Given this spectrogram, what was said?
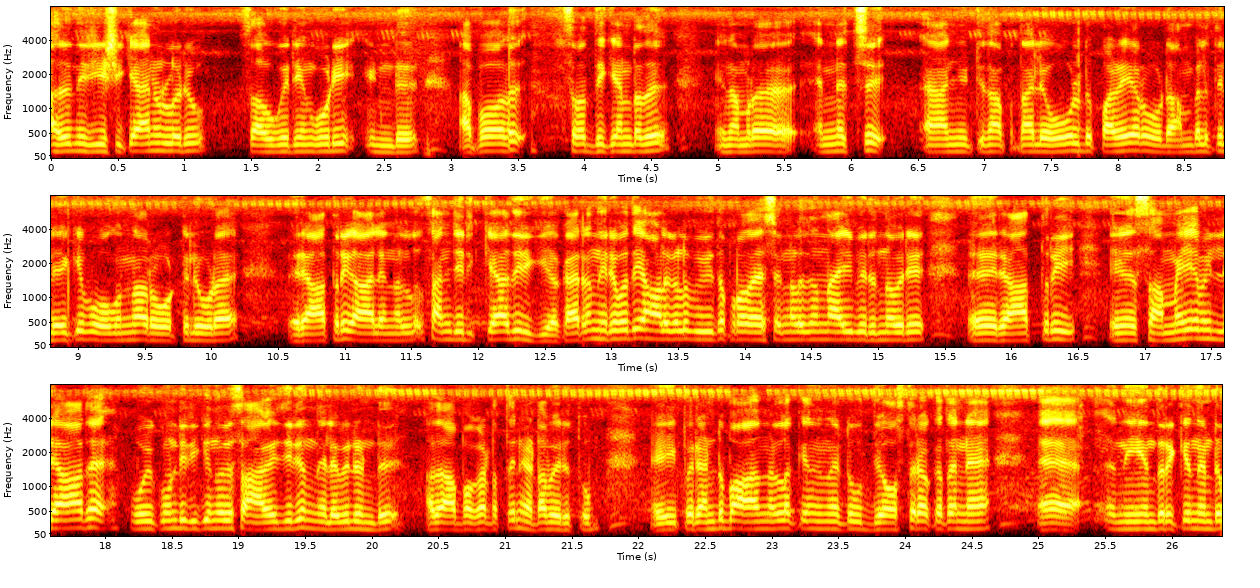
അത് നിരീക്ഷിക്കാനുള്ളൊരു സൗകര്യം കൂടി ഉണ്ട്. അപ്പോൾ അത് ശ്രദ്ധിക്കേണ്ടത് നമ്മുടെ എൻ എച്ച് അഞ്ഞൂറ്റി നാൽപ്പത്തിനാല് ഓൾഡ് പഴയ റോഡ് അമ്പലത്തിലേക്ക് പോകുന്ന റോട്ടിലൂടെ രാത്രി കാലങ്ങളിൽ സഞ്ചരിക്കാതിരിക്കുക. കാരണം നിരവധി ആളുകൾ വിവിധ പ്രദേശങ്ങളിൽ നിന്നായി വരുന്നവർ രാത്രി സമയമില്ലാതെ പോയിക്കൊണ്ടിരിക്കുന്ന ഒരു സാഹചര്യം നിലവിലുണ്ട്. അത് അപകടത്തിന് ഇടവരുത്തും. ഇപ്പോൾ രണ്ട് ഭാഗങ്ങളിലൊക്കെ നിന്നിട്ട് ഉദ്യോഗസ്ഥരൊക്കെ തന്നെ നിയന്ത്രിക്കുന്നുണ്ട്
